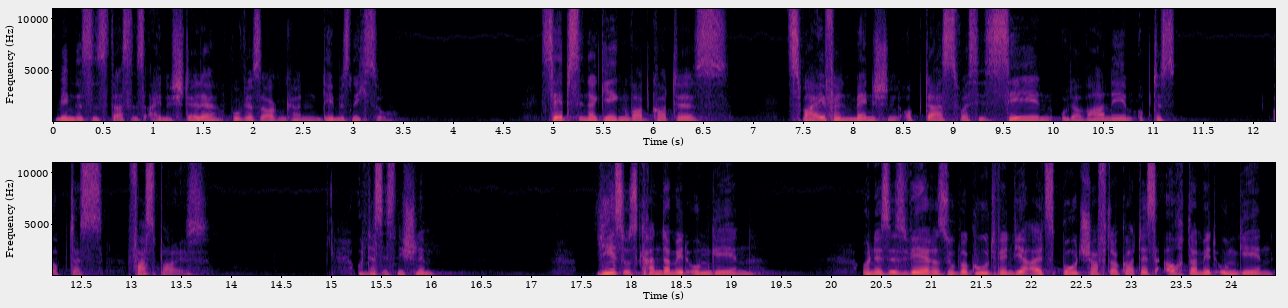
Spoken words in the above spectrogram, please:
Mindestens das ist eine Stelle, wo wir sagen können, dem ist nicht so. Selbst in der Gegenwart Gottes zweifeln Menschen, ob das, was sie sehen oder wahrnehmen, ob das, ob das fassbar ist. Und das ist nicht schlimm. Jesus kann damit umgehen und es ist, wäre super gut, wenn wir als Botschafter Gottes auch damit umgehen,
